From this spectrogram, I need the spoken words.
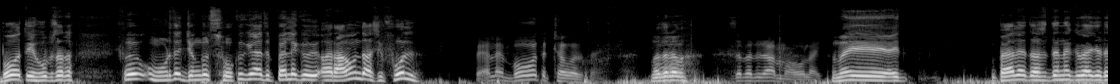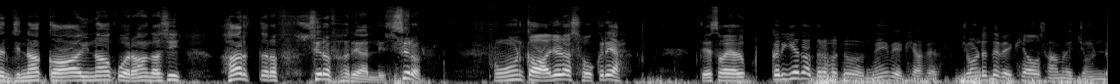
बहुत ही खूबसूरत। हूँ तो जंगल सुक गया तो पहले कोई हरा होंदा फुल? पहले बहुत अच्छा हुआ था। मतलब ज़बरदस्त माहौल है मैं पहले दस दिन के बाद जिन्ना घाह इन्ना घोरा होंदा ਹਰ ਤਰਫ ਸਿਰਫ ਹਰਿਆਲੀ ਸਿਰਫ। ਹੁਣ ਕਾ ਜਿਹੜਾ ਸੁੱਕ ਰਿਹਾ ਤੇ ਇਸ ਵਜ੍ਹਾ ਕਰੀਏ ਦਾ ਦਰਖਤ ਨਹੀਂ ਵੇਖਿਆ ਫਿਰ। ਝੁੰਡ ਤੇ ਵੇਖਿਆ ਉਹ ਸਾਹਮਣੇ ਝੁੰਡ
